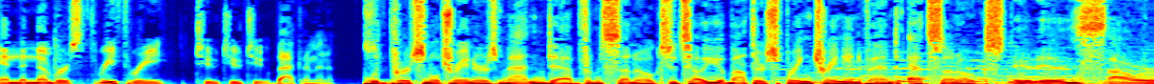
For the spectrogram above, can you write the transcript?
and the number's three three two two two. Back in a minute. With personal trainers Matt and Deb from Sun Oaks to tell you about their spring training event at Sun Oaks. It is our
